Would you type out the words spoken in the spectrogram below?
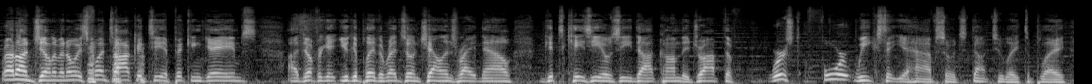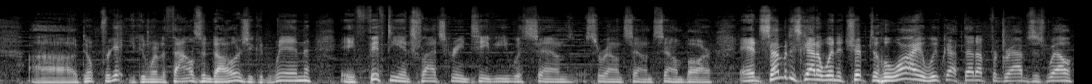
Right on, gentlemen. Always fun talking to you, picking games. Uh, don't forget, you can play the Red Zone Challenge right now. Get to kzoz.com. They drop the worst four weeks that you have, so it's not too late to play. Uh, don't forget, you can win $1,000. You could win a 50 inch flat screen TV with sound, surround sound sound bar. And somebody's got to win a trip to Hawaii. We've got that up for grabs as well.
